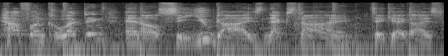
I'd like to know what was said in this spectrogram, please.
have fun collecting and I'll see you guys next time. Take care guys.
